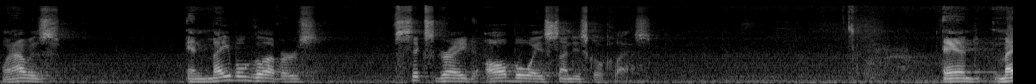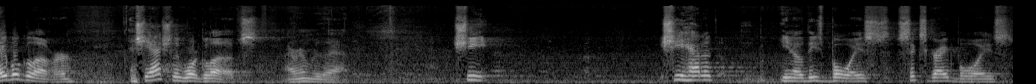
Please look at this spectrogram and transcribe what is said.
when I was in Mabel Glover's sixth grade all boys Sunday school class. And Mabel Glover, and she actually wore gloves. I remember that. She she had a you know these boys, sixth grade boys,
